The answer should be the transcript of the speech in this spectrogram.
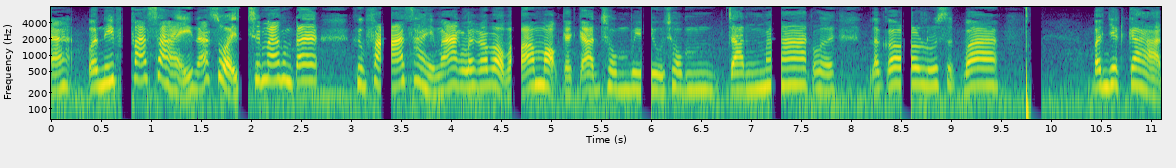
นะ วันนี้ฟ้าใสนะ สวยใช่ไหมคุณเต้คือฟ้าใสมากแล้วก็แบบว่าเหมาะกับการชมวิวชมจันทร์มากเลย แล้วก็รู้สึกว่าบรรยากาศ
